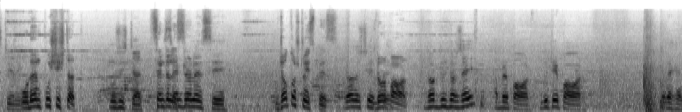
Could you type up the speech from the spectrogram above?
steering wooden push start. Central AC যথেষ্ট স্পেস যথেষ্ট ডোর পাওয়ার ডোর দুই দরজাই আপনার পাওয়ার পাওয়ার দেখেন।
